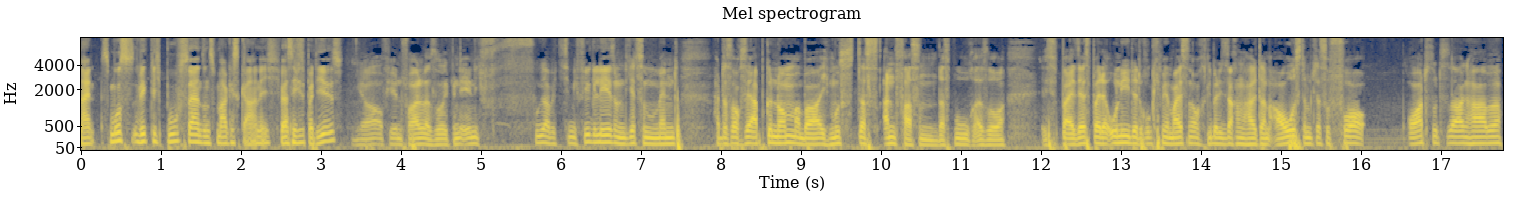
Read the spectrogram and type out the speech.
Nein, es muss wirklich Buch sein, sonst mag ich es gar nicht. Ich weiß nicht, wie es bei dir ist. Ja, auf jeden Fall. Also ich bin ähnlich. Früher habe ich ziemlich viel gelesen und jetzt im Moment hat das auch sehr abgenommen, aber ich muss das anfassen, das Buch. Also ich, bei, selbst bei der Uni, da drucke ich mir meistens auch lieber die Sachen halt dann aus, damit ich das so vor Ort sozusagen habe.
